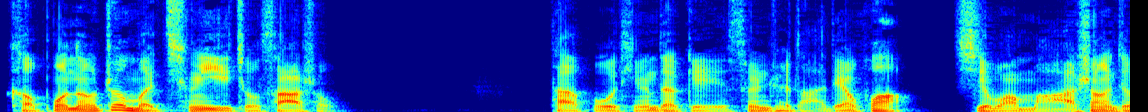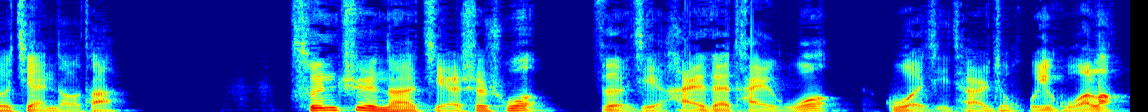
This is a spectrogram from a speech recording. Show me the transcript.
可不能这么轻易就撒手。他不停的给孙志打电话，希望马上就见到他。孙志呢，解释说自己还在泰国，过几天就回国了。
